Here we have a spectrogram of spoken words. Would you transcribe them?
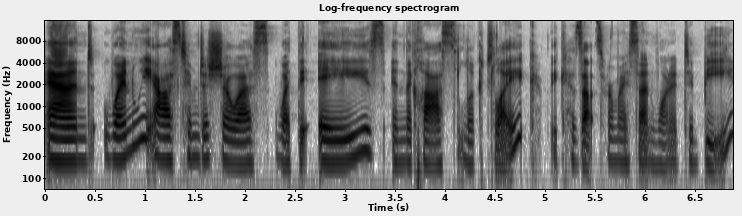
And when we asked him to show us what the A's in the class looked like, because that's where my son wanted to be,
